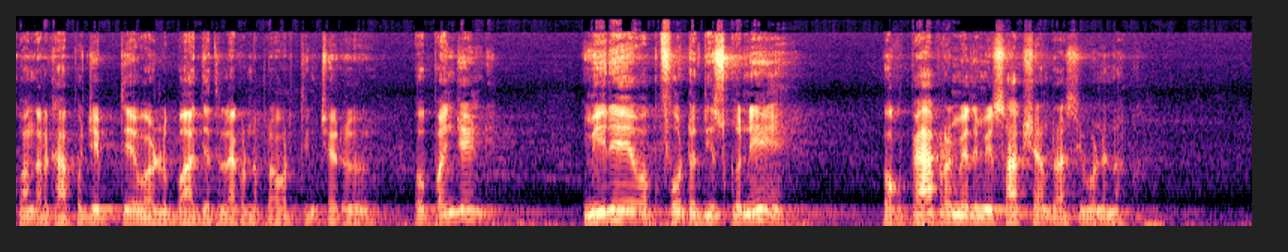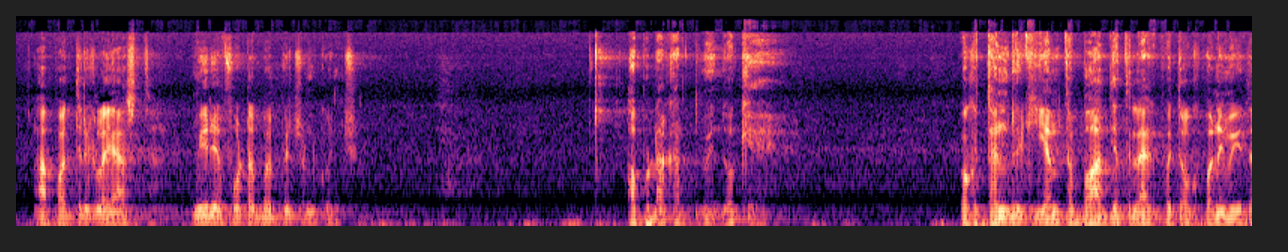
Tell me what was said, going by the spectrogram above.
కొందరికి అప్పచెప్తే వాళ్ళు బాధ్యత లేకుండా ప్రవర్తించారు. ఓ పని చేయండి. మీరే ఒక ఫోటో తీసుకొని ఒక పేపర్ మీద మీ సాక్ష్యాన్ని రాసి ఇవ్వండి నాకు. ఆ పత్రికలో వేస్తా. మీరే ఫోటో పంపించండి కొంచెం. అప్పుడు నాకు అర్థమైంది. ఓకే. ఒక తండ్రికి ఎంత బాధ్యత లేకపోతే ఒక పని మీద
